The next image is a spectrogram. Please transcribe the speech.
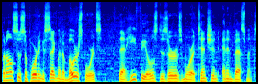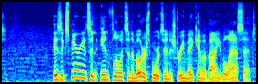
but also supporting a segment of motorsports that he feels deserves more attention and investment. His experience and influence in the motorsports industry make him a valuable asset,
